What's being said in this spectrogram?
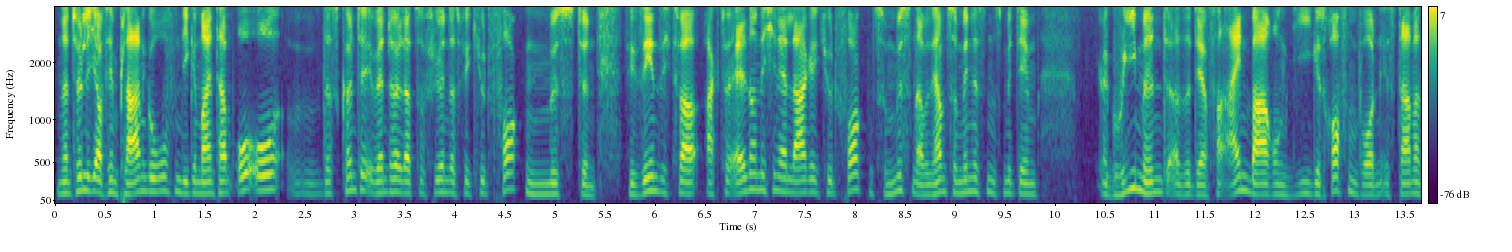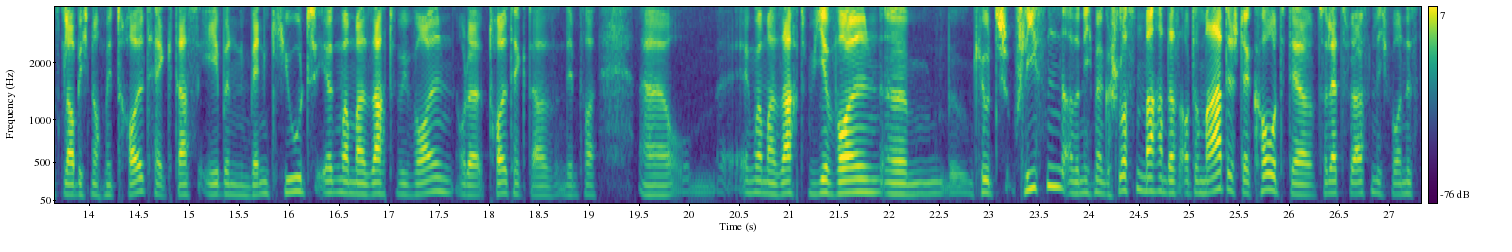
natürlich auf den Plan gerufen, die gemeint haben, oh oh, das könnte eventuell dazu führen, dass wir Qt forken müssten. Sie sehen sich zwar aktuell noch nicht in der Lage, Qt forken zu müssen, aber sie haben zumindest mit dem Agreement, also der Vereinbarung, die getroffen worden ist, damals glaube ich noch mit Trolltech, dass eben, wenn Qt irgendwann mal sagt, wir wollen, oder Trolltech da in dem Fall, äh, irgendwann mal sagt, wir wollen ähm, Qt schließen, also nicht mehr geschlossen machen, dass automatisch der Code, der zuletzt veröffentlicht worden ist,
